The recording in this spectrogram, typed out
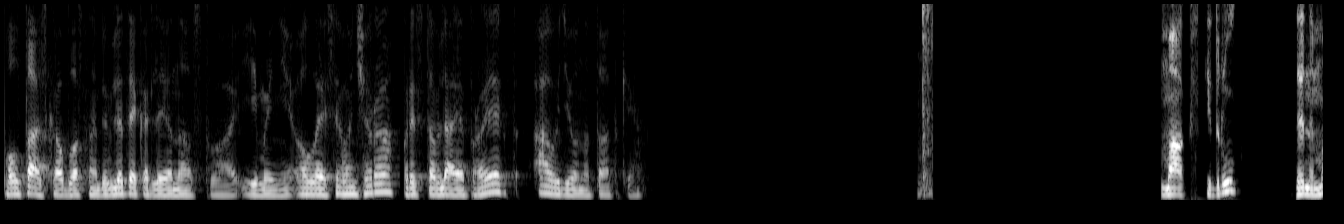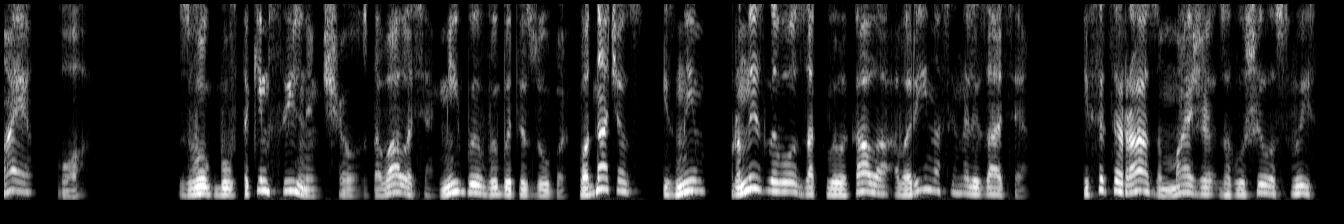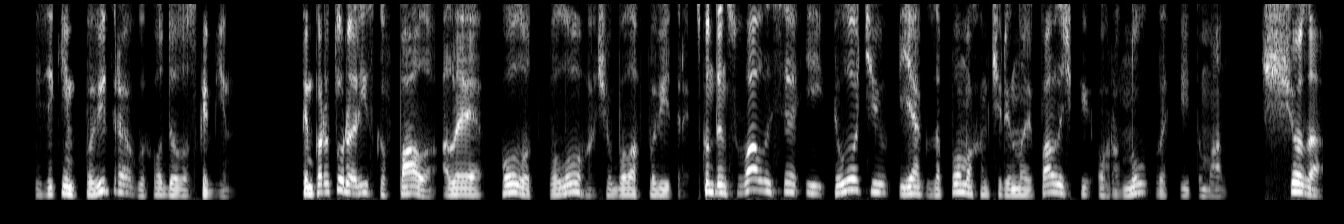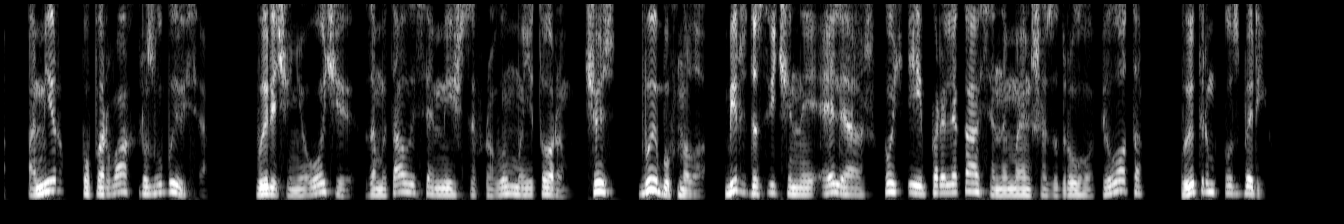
Полтавська обласна бібліотека для юнацтва імені Олеся Гончара представляє проект аудіонотатки. Макс Кідрук, де немає Бога. Звук був таким сильним, що, здавалося, міг би вибити зуби. Водночас із ним пронизливо заквиликала аварійна сигналізація, і все це разом майже заглушило свист, із яким повітря виходило з кабіни. Температура різко впала, але холод, волога, що була в повітрі, сконденсувалися, і пілотів, як за помахом чарівної палички, огорнув легкий туман. Що за? Амір попервах розгубився. Вирічені очі заметалися між цифровими моніторами. Щось вибухнуло. Більш досвідчений Еліаш, хоч і перелякався не менше за другого пілота, витримку зберіг.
